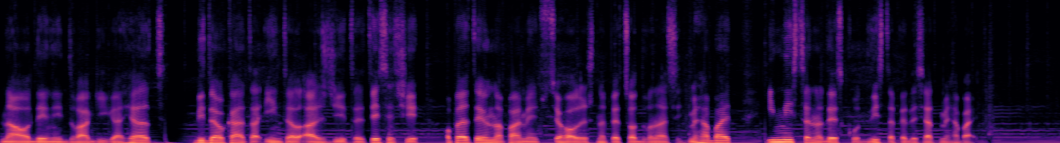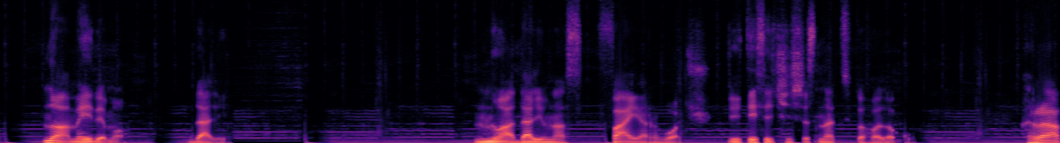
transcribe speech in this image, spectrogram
на 1,2 ГГц, відеокарта Intel HD 3000, оперативна пам'ять всього лиш на 512 МБ і місце на диску 250 МБ. Ну а ми йдемо далі. Ну а далі у нас Firewatch 2016 року. Гра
